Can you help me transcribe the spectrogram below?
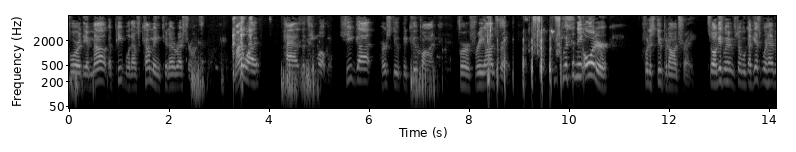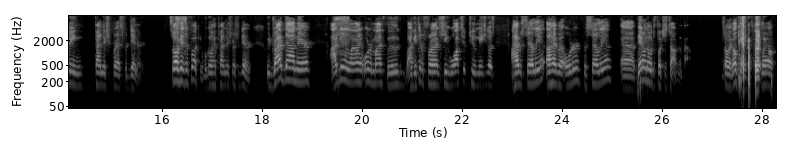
for the amount of people that was coming to their restaurants. My wife has the T-Mobile. She got her stupid coupon for a free entree. She puts in the order for the stupid entree. So I guess we're so I guess we're having Panda Express for dinner. So okay, so fuck it, we're gonna have Panda Express for dinner. We drive down there. I get in line, order my food. I get to the front. She walks up to me. She goes, "I have Celia. I have an order for Celia." Uh, they don't know what the fuck she's talking about. So I'm like, okay, well,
